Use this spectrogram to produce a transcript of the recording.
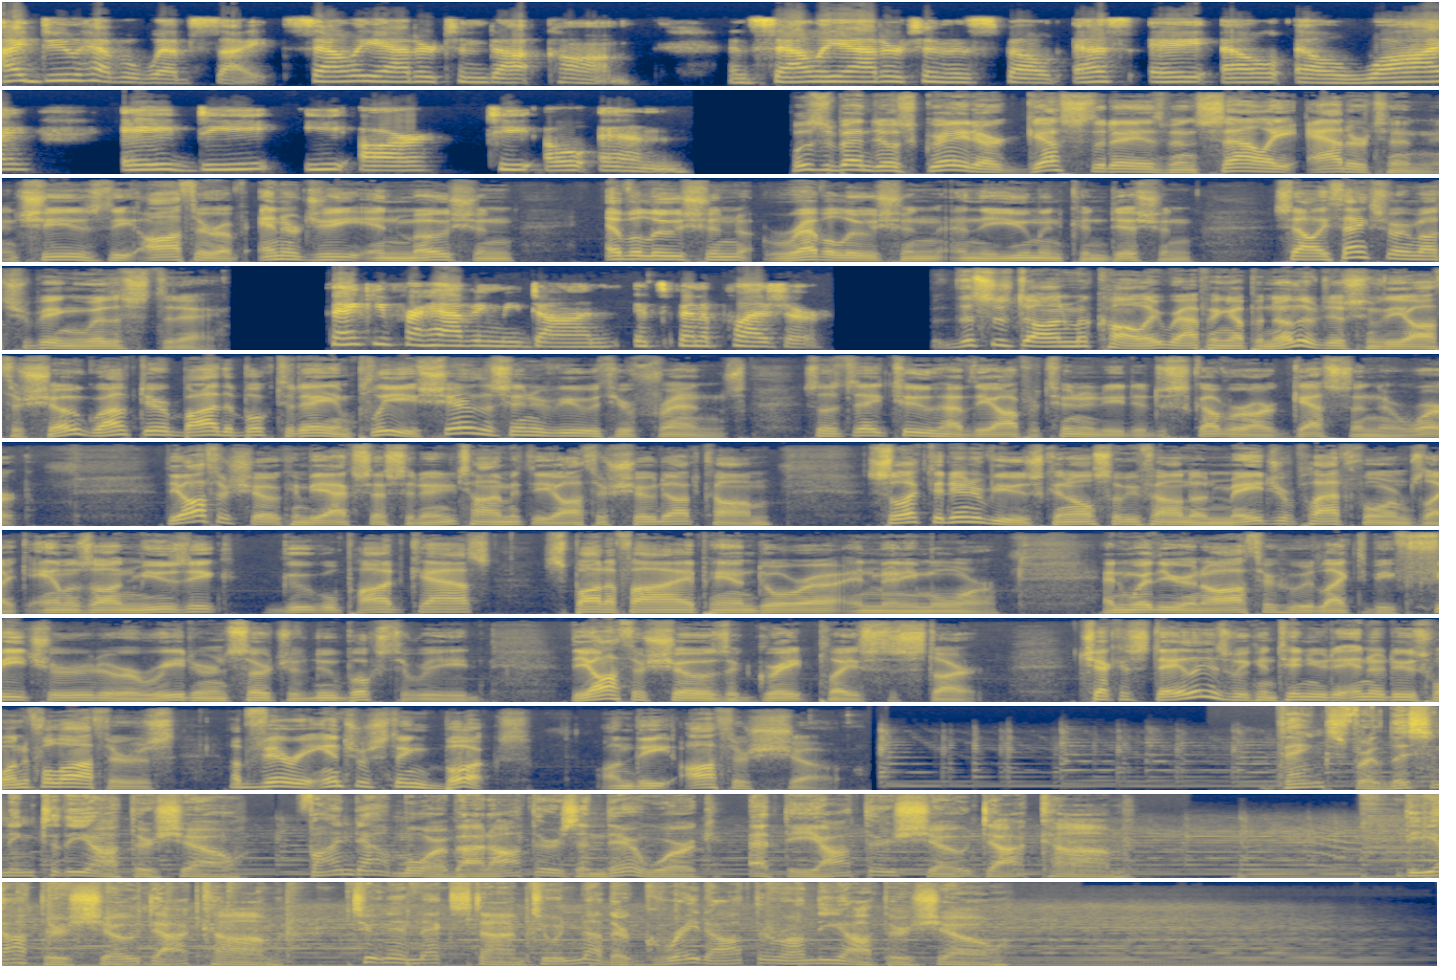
I do have a website, sallyaderton.com. And Sally Aderton is spelled S A L L Y A D E R T O N. Well, this has been just great. Our guest today has been Sally Aderton, and she is the author of Energy in Motion Evolution, Revolution, and the Human Condition. Sally, thanks very much for being with us today. Thank you for having me, Don. It's been a pleasure. This is Don McCauley wrapping up another edition of the Author Show. Go out there, buy the book today, and please share this interview with your friends so that they too have the opportunity to discover our guests and their work. The Author Show can be accessed at any time at theauthorshow.com. Selected interviews can also be found on major platforms like Amazon Music, Google Podcasts, Spotify, Pandora, and many more. And whether you're an author who would like to be featured or a reader in search of new books to read, the Author Show is a great place to start. Check us daily as we continue to introduce wonderful authors of very interesting books on The Author Show. Thanks for listening to The Author Show. Find out more about authors and their work at theauthorshow.com. Theauthorshow.com. Tune in next time to another great author on The Author Show.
